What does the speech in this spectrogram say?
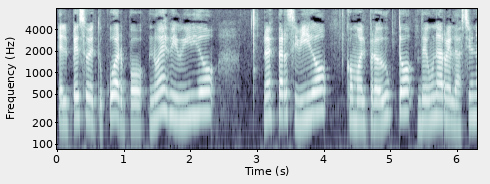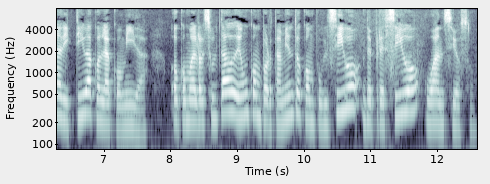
El peso de tu cuerpo no es vivido, no es percibido como el producto de una relación adictiva con la comida o como el resultado de un comportamiento compulsivo, depresivo o ansioso.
